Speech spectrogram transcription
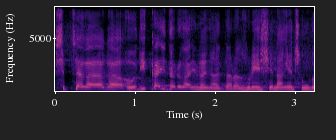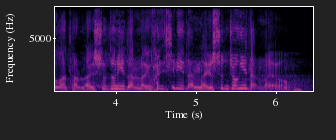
십자가가 어디까지 들어가 있느냐에 따라서 우리 신앙의 정도가 달라요. 수준이 달라요. 헌신이 달라요. 순종이 달라요.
